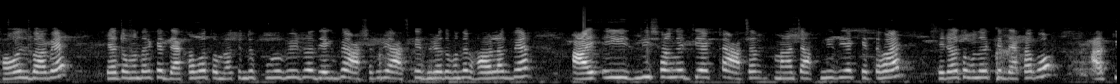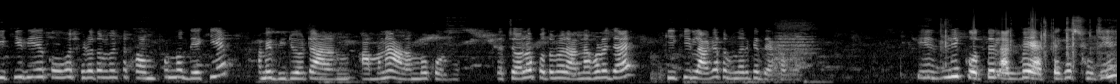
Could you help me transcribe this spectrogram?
সহজভাবে সেটা তোমাদেরকে দেখাবো, তোমরা কিন্তু পুরো ভিডিও দেখবে। আশা করি আজকের ভিডিও তোমাদের ভালো লাগবে। আর এই ইডলির সঙ্গে যে একটা আচার মানে চাটনি দিয়ে খেতে হয়, সেটাও তোমাদেরকে দেখাবো। আর কি কি দিয়ে করব সেটা তোমাদেরকে সম্পূর্ণ দেখিয়ে আমি ভিডিওটা আরাম- মানে আরম্ভ করব। তো চলো প্রথমে রান্নাঘরে যাই, কি কি লাগে তোমাদেরকে দেখাবো। ইডলি করতে লাগবে এক প্যাকেট সুজি।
